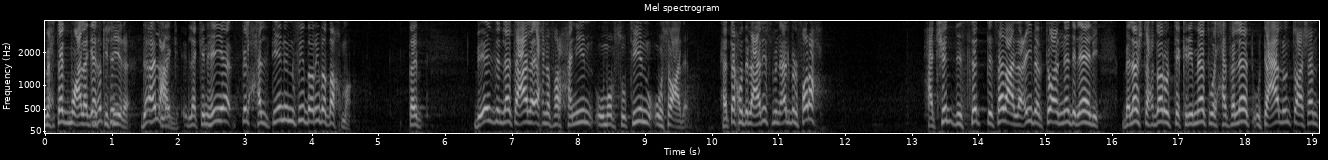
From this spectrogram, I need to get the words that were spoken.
محتاج معالجات كتيرة. ده ألعب. لك- لكن هي في الحالتين إنه في ضريبة ضخمة. طيب بإذن الله تعالى إحنا فرحانين ومبسوطين وسعداء. هتاخد العريس من قلب الفرح؟ هتشد الست سبع لعيبة بتوع النادي الأهلي. بلاش تحضروا التكريمات والحفلات وتعالوا أنتوا عشان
